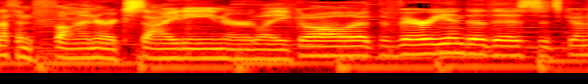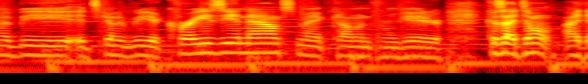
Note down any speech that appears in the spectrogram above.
nothing fun or exciting or like oh at the very end of this it's gonna be it's gonna be a crazy announcement coming from gator. Because i don't i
